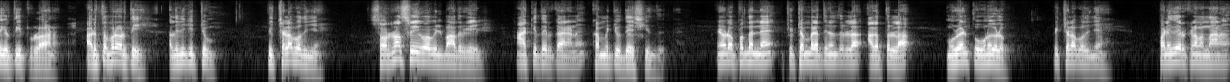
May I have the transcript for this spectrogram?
തീർത്തിയിട്ടുള്ളതാണ്. അടുത്ത പ്രവൃത്തി അതിന് ചുറ്റും പിച്ചള പൊതിഞ്ഞ് സ്വർണ ശ്രീകോവിൽ മാതൃകയിൽ ആക്കി തീർക്കാനാണ് കമ്മിറ്റി ഉദ്ദേശിക്കുന്നത്. അതിനോടൊപ്പം തന്നെ ചുറ്റമ്പലത്തിനുള്ള അകത്തുള്ള മുഴുവൻ തൂണുകളും പിച്ചള പൊതിഞ്ഞ് പണി തീർക്കണമെന്നാണ്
